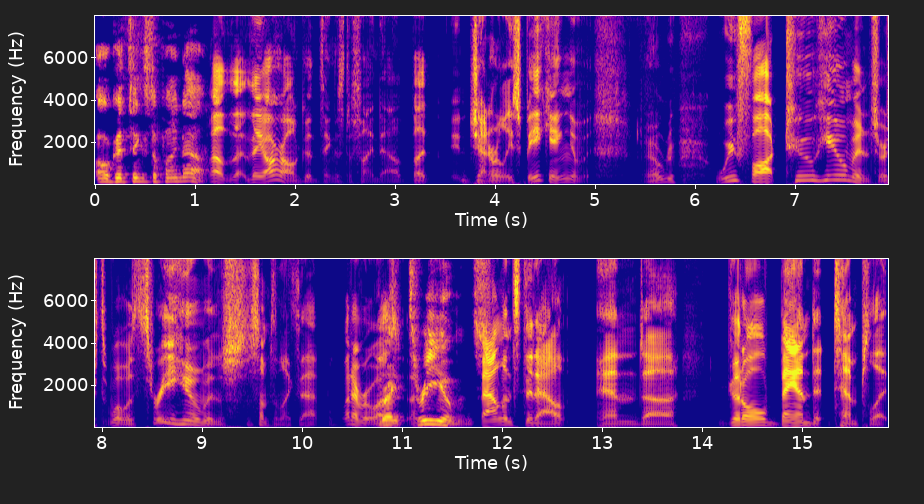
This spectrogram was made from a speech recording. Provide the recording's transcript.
All good things to find out. Well, they are all good things to find out, but generally speaking, we fought two humans, or what was three humans, something like that. Whatever it was. Right, three humans. Balanced it out, and uh, good old bandit template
